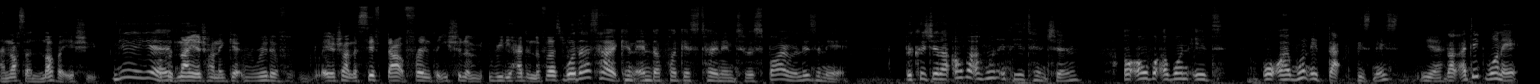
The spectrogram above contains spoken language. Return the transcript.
and that's another issue. yeah, yeah. Because now you're trying to get rid of, you're trying to sift out friends that you shouldn't have really had in the first place. Well, that's how it can end up, I guess, turn into a spiral, isn't it? Because you're like, oh, but I wanted the attention, or oh, but I wanted, or I wanted that business, yeah, like I did want it,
